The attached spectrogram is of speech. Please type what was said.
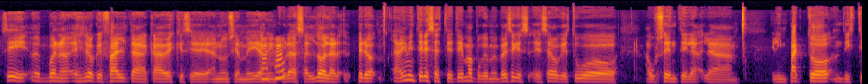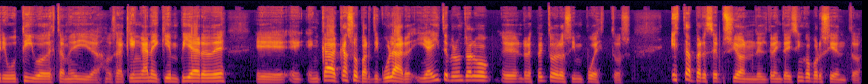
Sí, eh, bueno, es lo que falta cada vez que se anuncian medidas vinculadas al dólar, pero a mí me interesa este tema porque me parece que es, algo que estuvo ausente, la, el impacto distributivo de esta medida, o sea, quién gana y quién pierde eh, en, cada caso particular. Y ahí te pregunto algo eh, respecto de los impuestos. Esta percepción del 35%,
